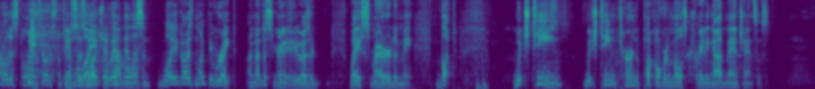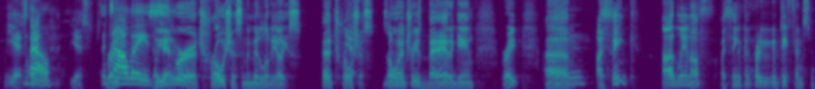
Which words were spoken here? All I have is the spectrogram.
throw this. Let me throw this one to you. Just as Why you- much, if well, and more. listen, while you guys might be right, I'm not disagreeing. with You You guys are way smarter than me. But which team, which team turned the puck over the most, creating odd man chances? Yes. that- Well, yes. it's Right. always Okay. We were atrocious in the middle of the ice. Atrocious. Zone entries bad again, right? Um, Mhm. I think, oddly enough, I think got that pretty good defense. too.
